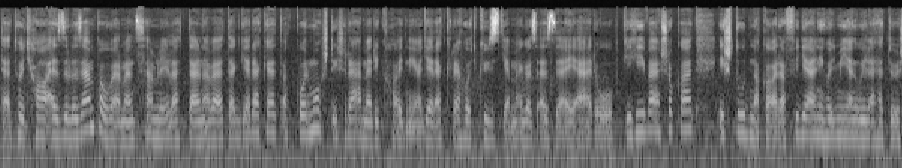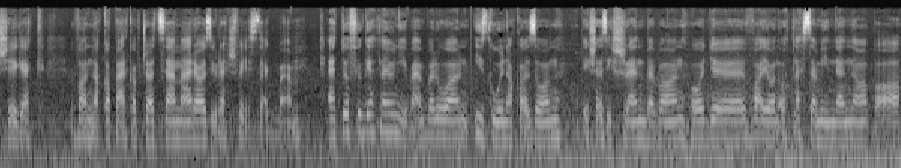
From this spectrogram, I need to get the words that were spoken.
Tehát, hogyha ezzel az empowerment szemlélettel neveltek gyereket, akkor most is rámerik hagyni a gyerekre, hogy küzdje meg az ezzel járó kihívásokat, és tudnak arra figyelni, hogy milyen új lehetőségek vannak a párkapcsolat számára az üres fészekben. Ettől függetlenül nyilvánvalóan izgulnak azon, és ez is rendben van, hogy vajon ott lesz-e minden nap a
